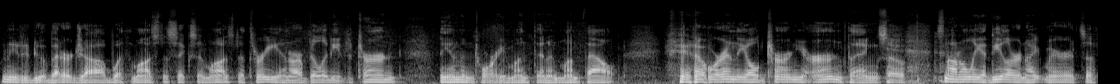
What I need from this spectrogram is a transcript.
We need to do a better job with Mazda 6 and Mazda 3 and our ability to turn the inventory month in and month out. You know, we're in the old turn you earn thing, so it's not only a dealer nightmare, it's a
